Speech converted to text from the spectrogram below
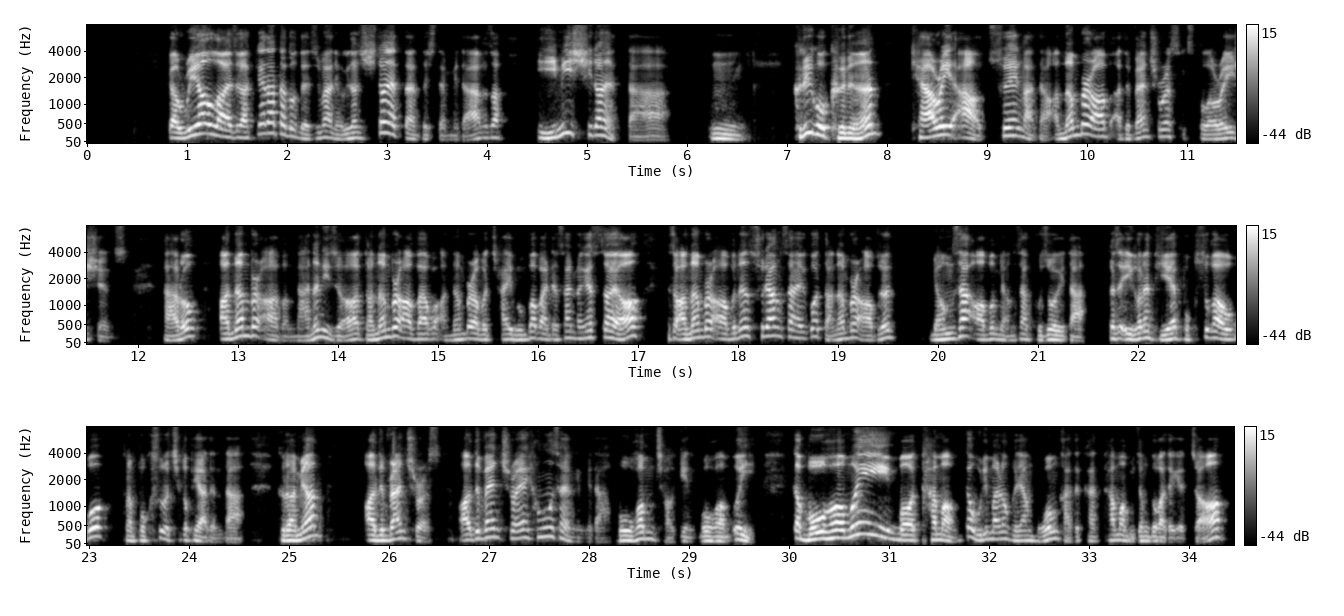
그러니까 realize가 깨닫다도 되지만 여기서 실현했다는 뜻이 됩니다. 그래서 이미 실현했다. 음. 그리고 그는 carry out 수행하다 a number of adventurous explorations 바로 a number of 많은이죠. the number of하고 a number of 차이 문법할 때 설명했어요. 그래서 a number of는 수량사이고 the number of는 명사 of 명사 구조이다. 그래서 이거는 뒤에 복수가 오고 그럼 복수로 취급해야 된다. 그러면 adventurous, adventure의 형용사형입니다. 모험적인, 모험의. 그러니까 모험의 뭐 탐험. 그러니까 우리말로 그냥 모험 가득한 탐험 이 정도가 되겠죠.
